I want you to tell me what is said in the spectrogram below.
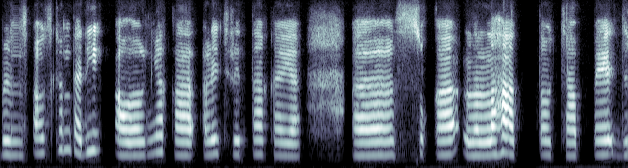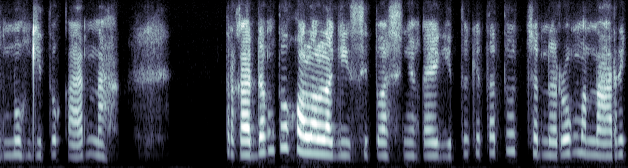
burnout kan tadi awalnya Kale cerita kayak uh, suka lelah atau capek, jenuh gitu kan. Nah, terkadang tuh kalau lagi situasinya kayak gitu, kita tuh cenderung menarik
